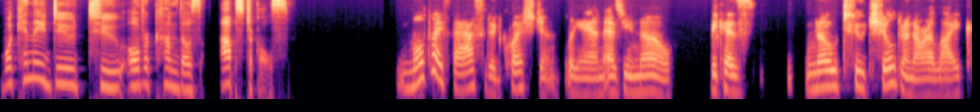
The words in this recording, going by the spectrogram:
What can they do to overcome those obstacles? Multifaceted question, Leanne, as you know, because no two children are alike,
